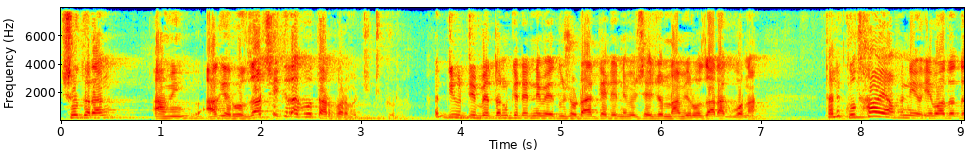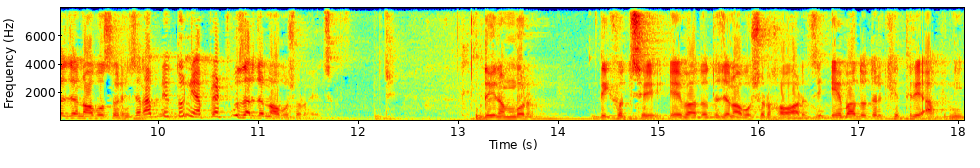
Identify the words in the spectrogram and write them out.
সুতরাং আমি আগে রোজা ঠিক রাখব, তারপর আমি ডিউটি করব। ডিউটি বেতন কেটে নেবে, দুশো টাকা কেটে নেবে, সেই জন্য আমি রোজা রাখব না। তাহলে কোথায় আপনি এবাদতের জন্য অবসর হয়েছেন? আপনি দুনিয়া পেট পূজার জন্য অবসর হয়েছেন। দুই নম্বর দিক হচ্ছে এবাদতের জন্য অবসর হওয়ার। যে এবাদতের ক্ষেত্রে আপনি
